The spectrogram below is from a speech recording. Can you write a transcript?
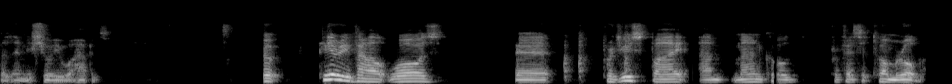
But let me show you what happens. So Peer Eval was uh, produced by a man called Professor Tom Robb.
